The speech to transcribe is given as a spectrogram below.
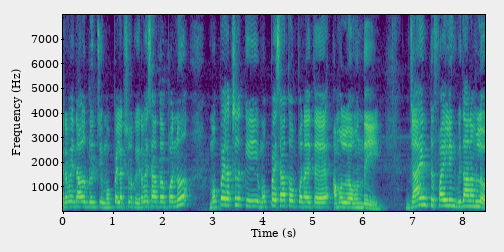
ఇరవై నాలుగు నుంచి ముప్పై లక్షలకు ఇరవై శాతం పన్ను ముప్పై లక్షలకి ముప్పై శాతం పన్ను అయితే అమల్లో ఉంది. జాయింట్ ఫైలింగ్ విధానంలో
